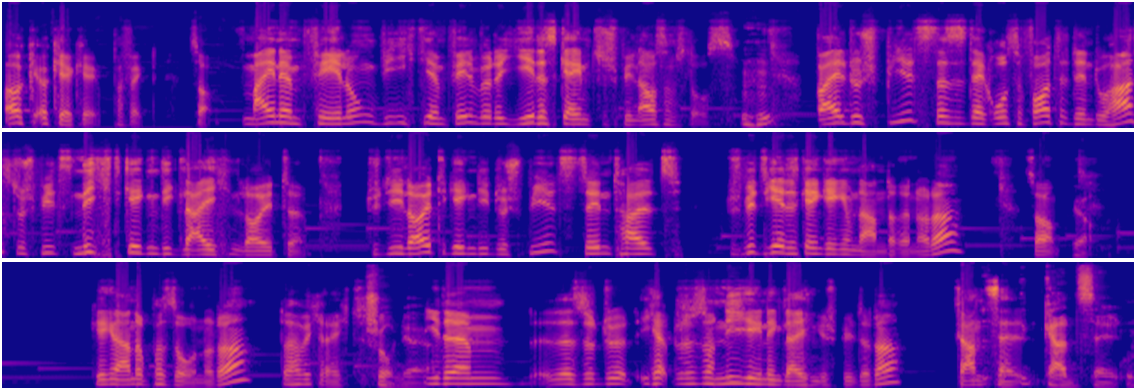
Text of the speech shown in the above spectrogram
Okay, okay, okay, perfekt. So, meine Empfehlung, wie ich dir empfehlen würde, jedes Game zu spielen, ausnahmslos. Mhm. Weil du spielst, das ist der große Vorteil, den du hast, du spielst nicht gegen die gleichen Leute. Die Leute, gegen die du spielst, sind halt. Du spielst jedes Game gegen einen anderen, oder? So. Ja. Gegen eine andere Person, oder? Da habe ich recht. Schon, ja. ja. Idem, also du, ich hab, du hast noch nie gegen den gleichen gespielt, oder? Ganz selten. Ganz selten.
